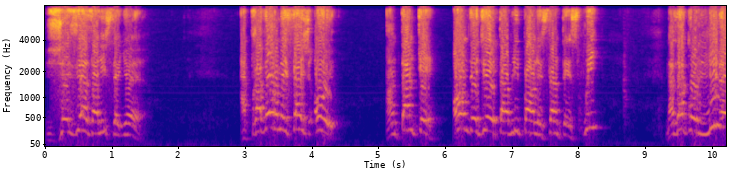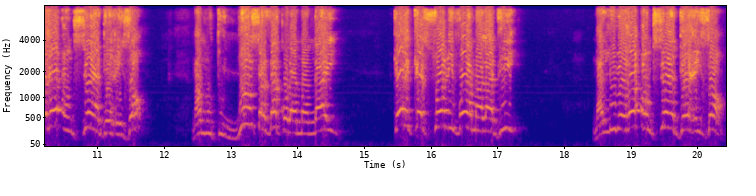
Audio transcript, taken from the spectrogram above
Jésus azali seigneur à travers message oyo en tant que homme de dieu établi par le saint-esprit naza kolibere onction ya guérison. Na mutu nyonso aza kolanda ngai quel que soit niveau ya maladie na libere onction ya guérison.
